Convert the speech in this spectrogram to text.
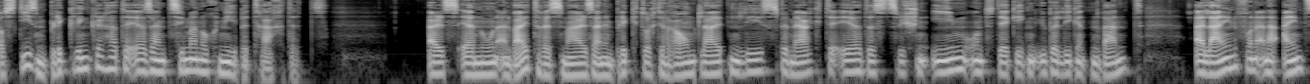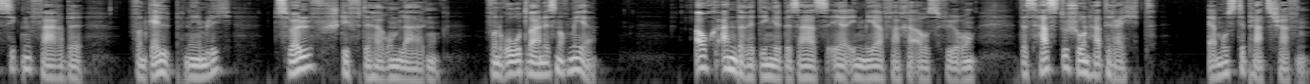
Aus diesem Blickwinkel hatte er sein Zimmer noch nie betrachtet. Als er nun ein weiteres Mal seinen Blick durch den Raum gleiten ließ, bemerkte er, dass zwischen ihm und der gegenüberliegenden Wand allein von einer einzigen Farbe, von Gelb nämlich, zwölf Stifte herumlagen, von Rot waren es noch mehr. Auch andere Dinge besaß er in mehrfacher Ausführung. Das hast du schon hatte recht. Er musste Platz schaffen.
